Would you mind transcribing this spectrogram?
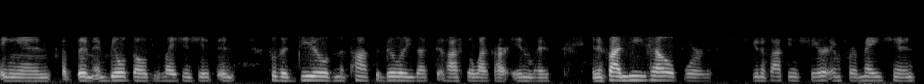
and and, and build those relationships and so the deals and the possibilities I, I feel like are endless. And if I need help or you know if I can share information,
